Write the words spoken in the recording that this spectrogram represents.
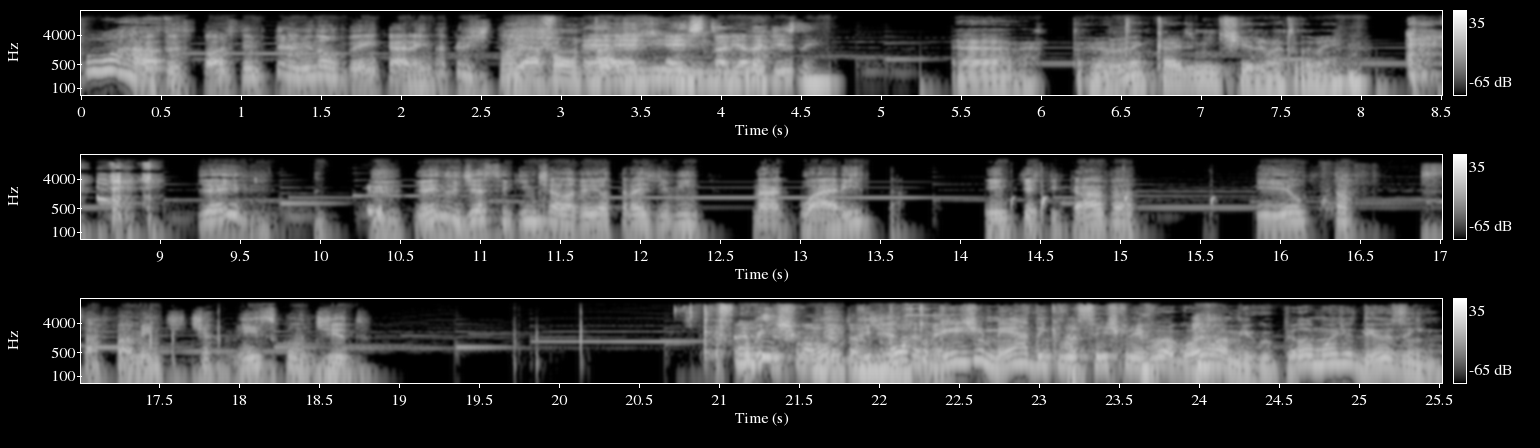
Porra. essas histórias sempre terminam bem, cara. É inacreditável. E a É, vontade é, de... é a historinha da Disney. É, eu Hã? tenho cara de mentira, mas tudo bem. E aí? E aí no dia seguinte ela veio atrás de mim na guarita em que ficava e eu saf- safamente tinha me escondido. Ficou bem dia português de merda em que você escreveu agora, meu amigo. Pelo amor de Deus, hein?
